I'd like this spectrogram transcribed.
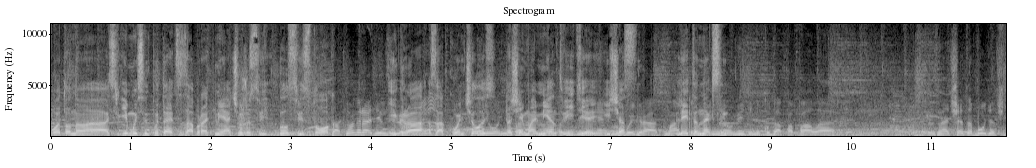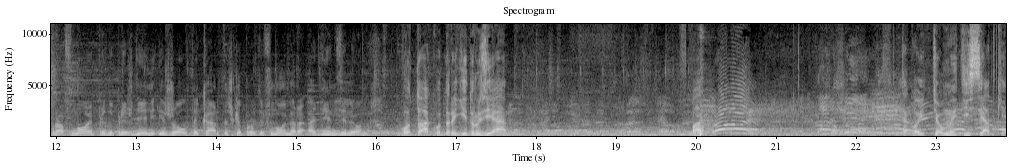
Вот он, а, Сергей Мысин пытается забрать мяч, уже сви был свисток. Так, номер один. Игра зеленый. закончилась, точнее момент, видите, и сейчас Лейтон Нексон... Мы увидели, куда попала Значит, это будет штрафной, предупреждение и желтая карточка против номера один зеленых. Вот так вот, дорогие друзья. Под... Такой темной десятки.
